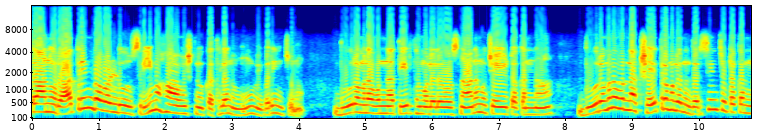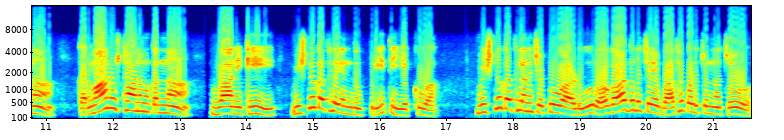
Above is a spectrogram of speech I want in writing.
తాను రాత్రింబవళ్ళు శ్రీ మహావిష్ణు కథలను వివరించును. దూరమున ఉన్న తీర్థములలో స్నానము చేయుట కన్నా దూరమున ఉన్న క్షేత్రములను దర్శించుట కన్నా కర్మానుష్ఠానము కన్నా వానికి విష్ణు కథల ఎందు ప్రీతి ఎక్కువ. విష్ణు కథలను చెప్పువాడు రోగాదులచే బాధపడుచున్నచో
